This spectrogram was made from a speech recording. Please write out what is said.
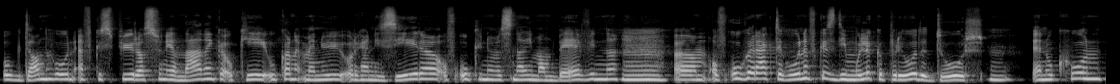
ook dan gewoon even puur rationeel nadenken. Oké, hoe kan ik mij nu organiseren? Of hoe kunnen we snel iemand bijvinden? Mm. Um, of hoe geraakt er gewoon even die moeilijke periode door? Mm. En ook gewoon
